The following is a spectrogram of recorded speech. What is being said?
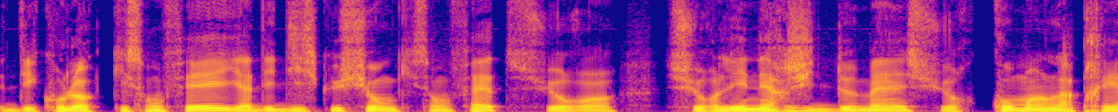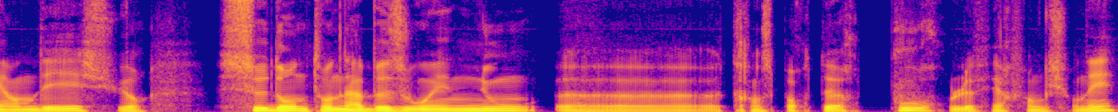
des, colloques qui sont faits, il y a des discussions qui sont faites sur, sur l'énergie de demain, sur comment l'appréhender, sur ce dont on a besoin, nous, transporteurs, pour le faire fonctionner.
